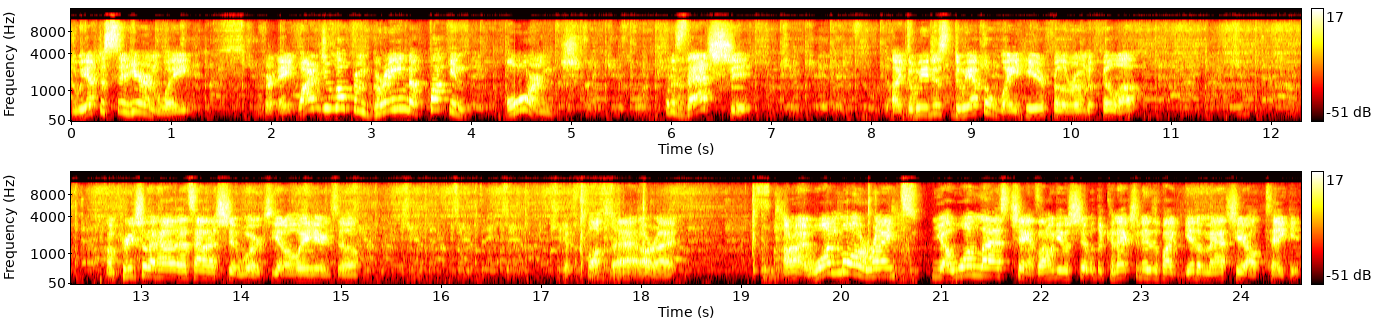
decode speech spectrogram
Do we have to sit here and wait for eight? Why did you go from green to fucking orange? What is that shit? Like, do we just do we have to wait here for the room to fill up? I'm pretty sure that how that's how that shit works. You gotta wait here until. Yeah, fuck that. All right. All right, one more ranked. You got one last chance. I don't give a shit what the connection is. If I get a match here, I'll take it.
